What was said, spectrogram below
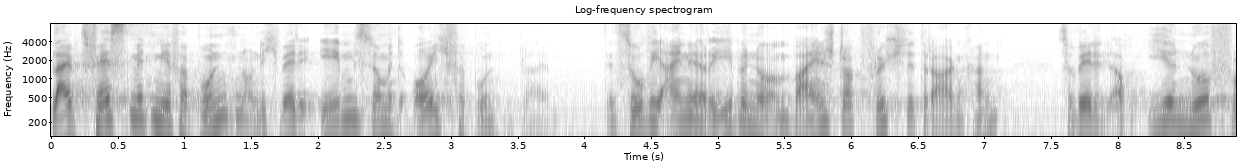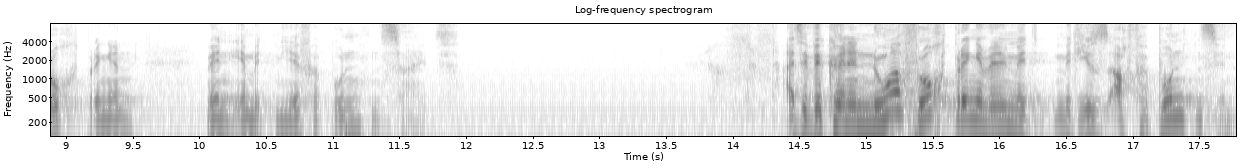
bleibt fest mit mir verbunden und ich werde ebenso mit euch verbunden bleiben. Denn so wie eine Rebe nur am Weinstock Früchte tragen kann, so werdet auch ihr nur Frucht bringen, wenn ihr mit mir verbunden seid. Also wir können nur Frucht bringen, wenn wir mit, mit Jesus auch verbunden sind.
